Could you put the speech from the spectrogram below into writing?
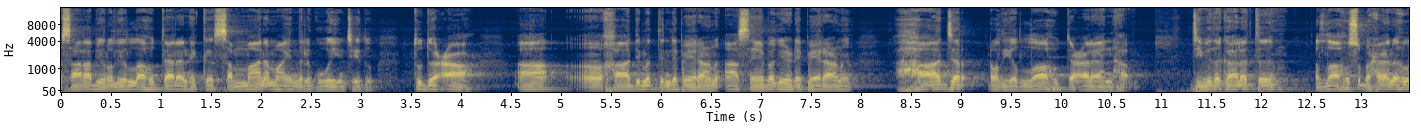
സാറാബി റലിയുല്ലാഹു താലഹയ്ക്ക് സമ്മാനമായി നൽകുകയും ചെയ്തു. തുദു ആ ഖാദിമത്തിന്റെ പേരാണ് ആ സേവകയുടെ പേരാണ് ഹാജർ റലിയുല്ലാഹു താലാൻഹ ജീവിതകാലത്ത് അള്ളാഹു സുബഹാനഹു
